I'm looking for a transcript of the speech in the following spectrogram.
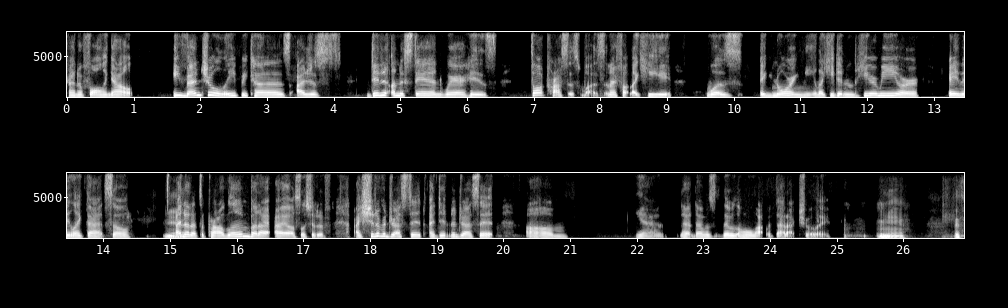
kind of falling out eventually because I just didn't understand where his thought process was. And I felt like he was ignoring me, like he didn't hear me or anything like that. So Yeah. I know that's a problem, but I, I also should have I should have addressed it. I didn't address it. Um yeah, that that was there was a whole lot with that actually. Yeah. It's,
